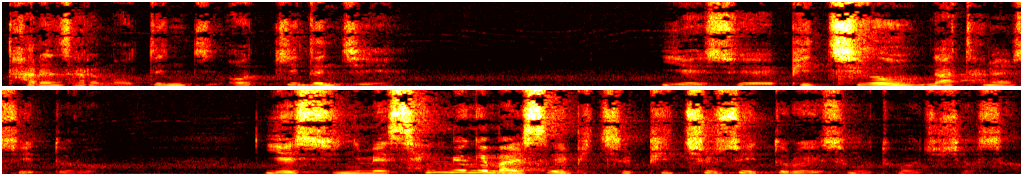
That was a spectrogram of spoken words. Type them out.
다른 사람 어든지, 어찌든지 예수의 빛으로 나타날 수 있도록 예수님의 생명의 말씀의 빛을 비출 수 있도록 예수님을 도와주셔서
